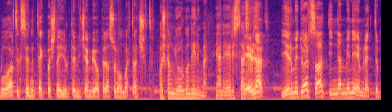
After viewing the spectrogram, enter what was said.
Bu artık senin tek başına yürütebileceğin bir operasyon olmaktan çıktı. Başkanım yorgun değilim ben. Yani eğer isterseniz... Evlat, 24 saat dinlenmeni emrettim.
